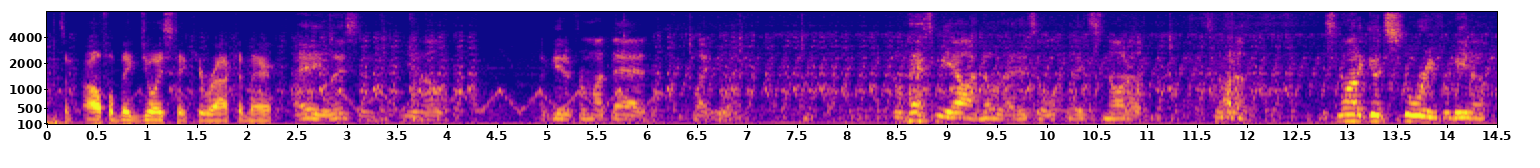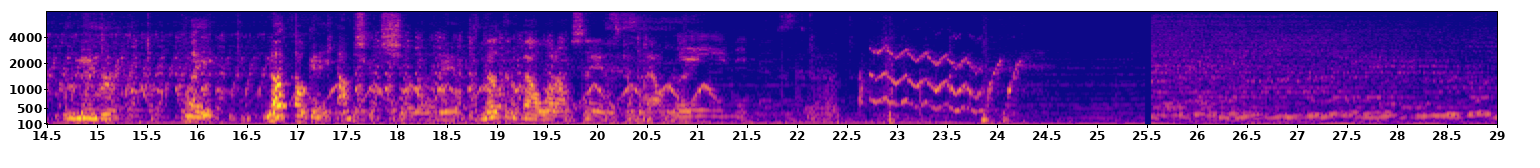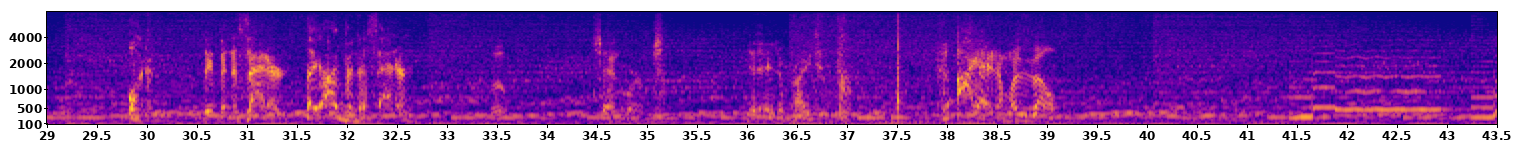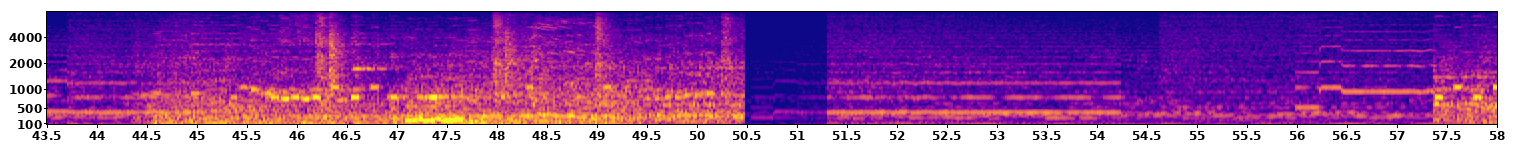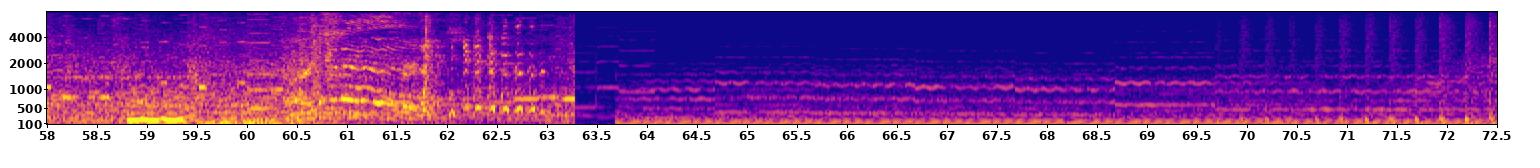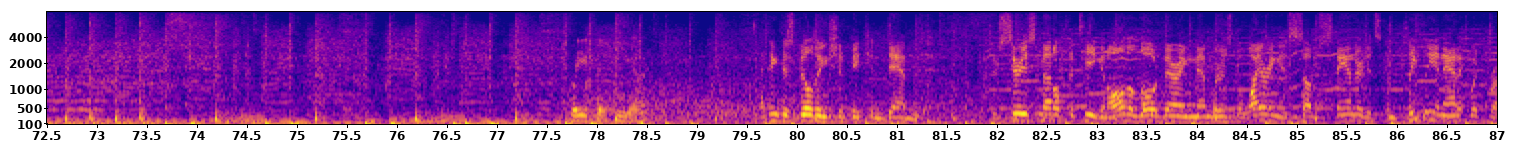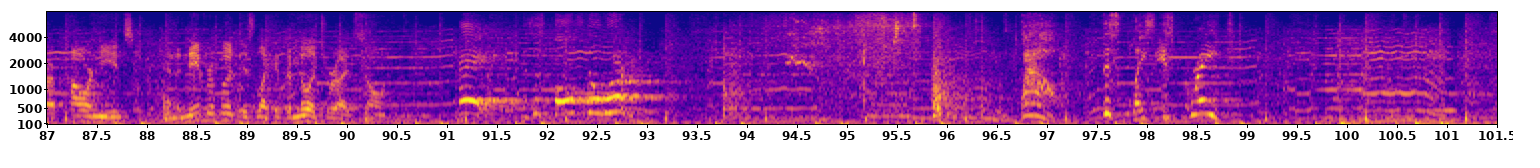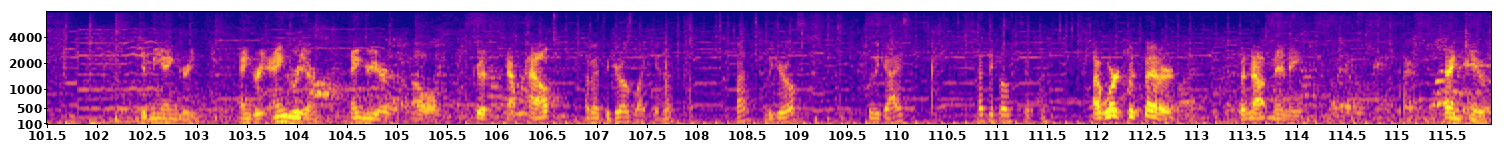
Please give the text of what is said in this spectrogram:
It's an awful big joystick you're rocking there. hey, listen, you know, I get it from my dad. Wait, what? Don't ask me how I know that. It's a. It's not a. It's not a. It's not a good story for me to remember. Wait. Nope. Okay, I'm just gonna shut up, man. 'cause nothing about what I'm saying is coming out right. Look, we've been to Saturn. Hey, I've been to Saturn. Whoa, sandworms. You hate them, right? I hate them myself. Think this building should be condemned. There's serious metal fatigue in all the load-bearing members. The wiring is substandard. It's completely inadequate for our power needs, and the neighborhood is like a demilitarized zone. Hey, does this pole still work? Wow, this place is great. Get me angry. Angry, angrier, angrier. Oh, good. Now pout. I bet the girls like you, huh? Huh? The girls? To the guys? Bet they both do, huh? I've worked with better, but not many. Thank you.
